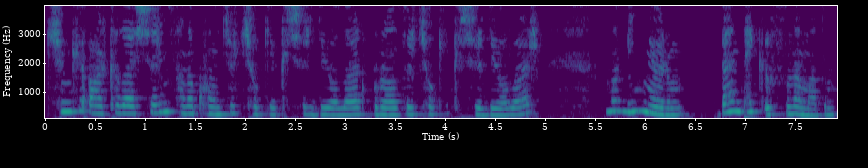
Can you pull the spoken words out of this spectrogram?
Çünkü arkadaşlarım sana kontür çok yakışır diyorlar. Bronzer çok yakışır diyorlar. Ama bilmiyorum. Ben pek ısınamadım.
